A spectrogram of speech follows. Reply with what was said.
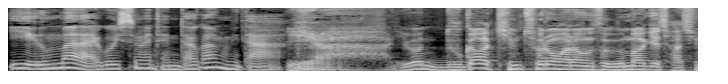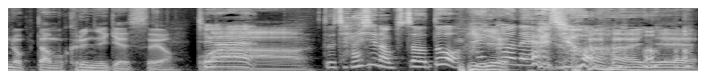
이 음만 알고 있으면 된다고 합니다. 이야 이건 누가 김초롱 아나운서 음악에 자신 없다 뭐 그런 얘기했어요. 제가- 와. 또 자신 없어도 할 예. 건 해야죠. 예.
